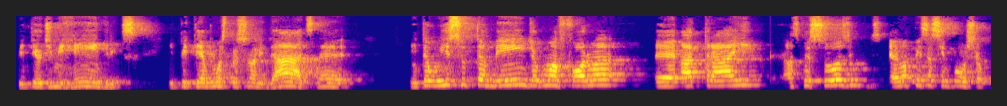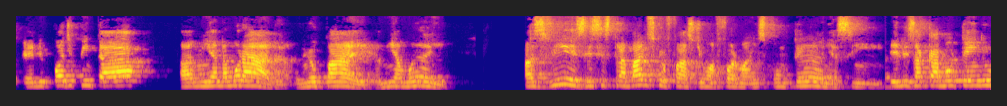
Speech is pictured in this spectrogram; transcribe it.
pintei o Jimi Hendrix e pintei algumas personalidades, né? Então isso também de alguma forma é, atrai as pessoas. Ela pensa assim, poxa, ele pode pintar a minha namorada, o meu pai, a minha mãe. Às vezes esses trabalhos que eu faço de uma forma espontânea, assim, eles acabam tendo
